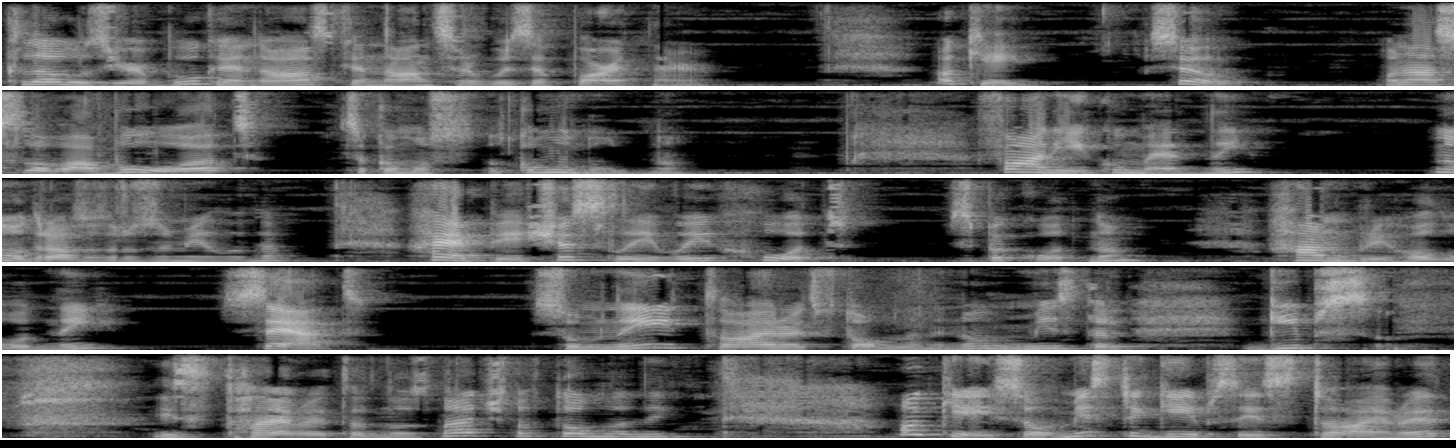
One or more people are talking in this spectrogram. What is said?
Close your book and ask and answer with a partner. Окей. So, у нас слова bored. Це кому, кому нудно. Funny – кумедний. Ну, одразу зрозуміло, да? Happy – щасливий. Hot – спекотно. Hungry – голодний. Sad – сумний. Tired – втомлений. Ну, містер Гібс із tired однозначно втомлений. Окей, so Mr. Gibbs is tired.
